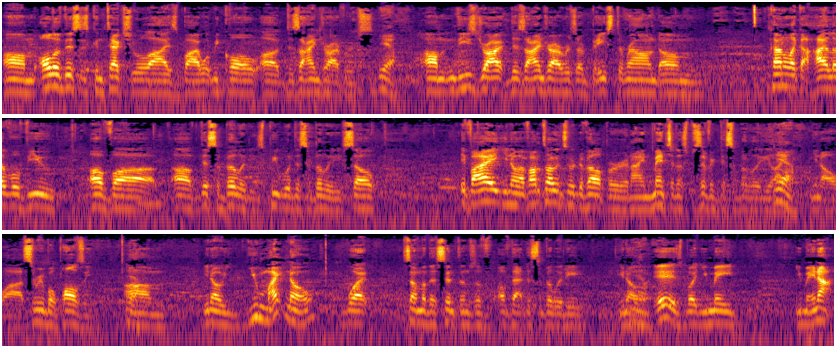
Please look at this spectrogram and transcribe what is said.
Um, all of this is contextualized by what we call uh, design drivers. Yeah. Um, these dri- design drivers are based around um, kind of like a high level view of, uh, of disabilities, people with disabilities. So if I, you know, if I'm talking to a developer and I mention a specific disability, like Yeah. you know, uh, cerebral palsy, Yeah. um, you know, you might know what some of the symptoms of, of that disability, you know, Yeah. is, but you may, you may not.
